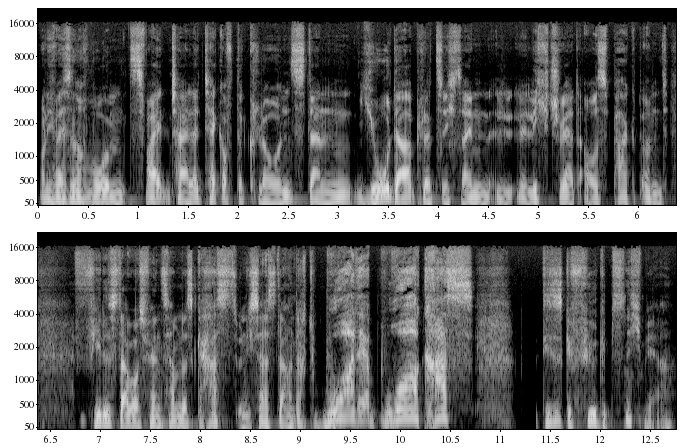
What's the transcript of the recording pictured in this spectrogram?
Und ich weiß noch, wo im zweiten Teil Attack of the Clones dann Yoda plötzlich sein Lichtschwert auspackt. Und viele Star Wars-Fans haben das gehasst und ich saß da und dachte, boah, der, boah, krass. Dieses Gefühl gibt es nicht mehr.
